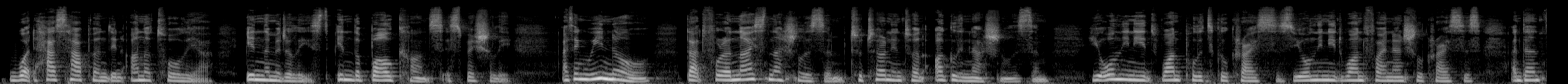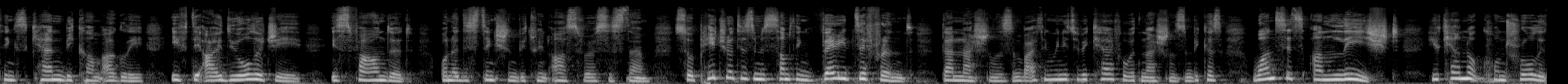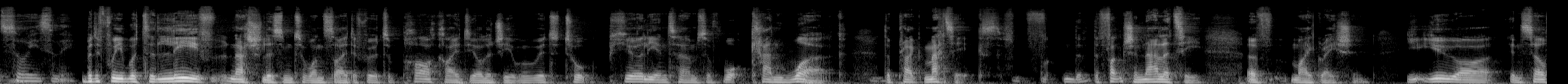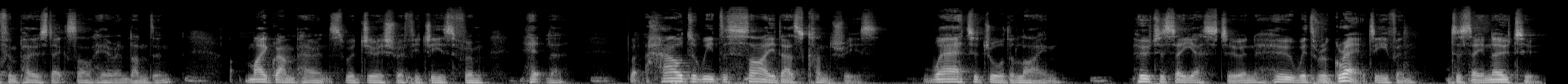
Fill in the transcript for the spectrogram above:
what has happened in Anatolia, in the Middle East, in the Balkans especially, I think we know that for a nice nationalism to turn into an ugly nationalism, you only need one political crisis, you only need one financial crisis, and then things can become ugly if the ideology is founded on a distinction between us versus them. So patriotism is something very different than nationalism, but I think we need to be careful with nationalism because once it's unleashed, you cannot control it so easily. But if we were to leave nationalism to one side, if we were to park ideology, we were to talk purely in terms of what can work, the pragmatics, f- the, the, functionality of migration. You, you are in self imposed exile here in London. Mm. My grandparents were Jewish refugees from Hitler. Mm. But how do we decide as countries where to draw the line, who to say yes to, and who, with regret even, to say no to?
